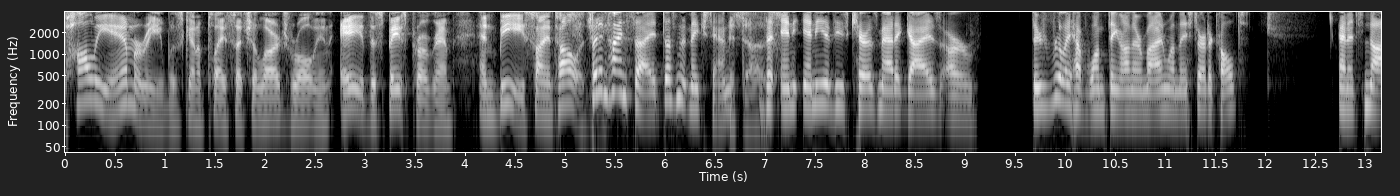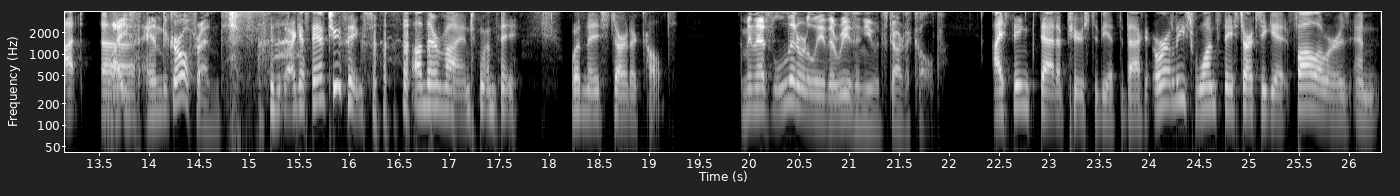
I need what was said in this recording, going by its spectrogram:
polyamory was going to play such a large role in A, the space program, and B, Scientology. But in hindsight, doesn't it make sense It does. that any any of these charismatic guys are they really have one thing on their mind when they start a cult, and it's not. Uh, Life and girlfriend. I guess they have two things on their mind when they when they start a cult. I mean, that's literally the reason you would start a cult. I think that appears to be at the back, or at least once they start to get followers, and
